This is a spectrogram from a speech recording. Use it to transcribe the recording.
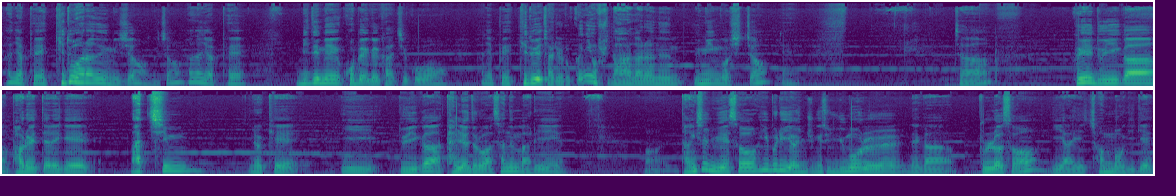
하나님 앞에 기도하라는 의미죠. 그죠? 하나님 앞에 믿음의 고백을 가지고 하나님 앞에 기도의 자리로 끊임없이 나아가라는 의미인 것이죠. 예. 자, 그의 누이가 바로의 딸에게 마침 이렇게 이 누이가 달려 들어와서 하는 말이 어, 당신을 위해서 히브리 여인 중에서 유모를 내가 불러서 이 아이 젖 먹이게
